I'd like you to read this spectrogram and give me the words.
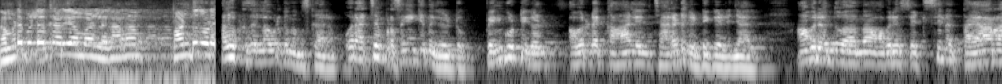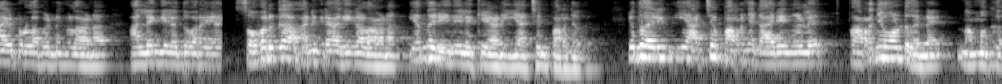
നമ്മുടെ പിള്ളേർക്ക് അറിയാൻ പാടില്ല. കാരണം പണ്ട് തുടങ്ങി ഹലോ എല്ലാവർക്കും നമസ്കാരം. ഒരു അച്ഛൻ പ്രസംഗിക്കുന്ന കേട്ടു. പെൺകുട്ടികൾ അവരുടെ കാലിൽ ചരട് കെട്ടിക്കഴിഞ്ഞാൽ അവരെന്തു പറഞ്ഞാൽ അവർ സെക്സിന് തയ്യാറായിട്ടുള്ള പെണ്ണുങ്ങളാണ് അല്ലെങ്കിൽ എന്തു പറയാ സ്വവർഗ അനുഗ്രാഹികളാണ് എന്ന രീതിയിലൊക്കെയാണ് ഈ അച്ഛൻ പറഞ്ഞത്. എന്തായാലും ഈ അച്ഛൻ പറഞ്ഞ കാര്യങ്ങൾ പറഞ്ഞുകൊണ്ട് തന്നെ നമുക്ക്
